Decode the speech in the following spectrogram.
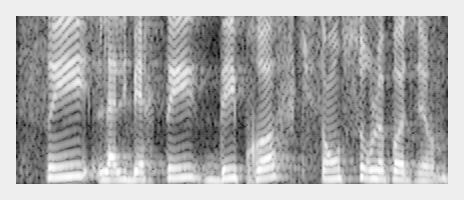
c'est la liberté des profs qui sont sur le podium.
